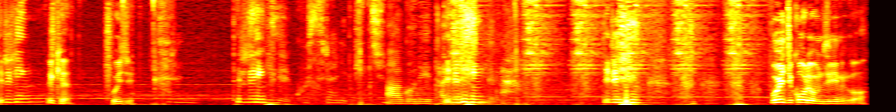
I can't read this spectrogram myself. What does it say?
티리링 이렇게 보이지? 칼은 티리링 주인을 고스란히 비추는 아군이 띠리링. 당했습니다. 티리링 보이지 꼬리 움직이는 거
